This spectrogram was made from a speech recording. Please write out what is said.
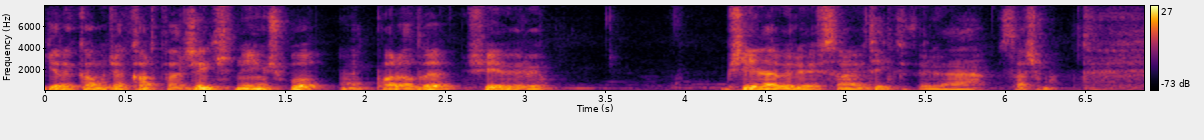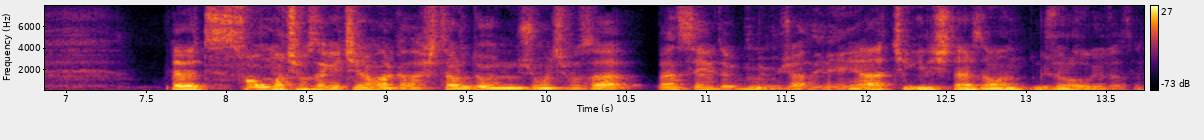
gerek kalmayacak kart verecek. Neymiş bu? Ha, paralı şey veriyor. Bir şeyler veriyor. Efsane bir teklif veriyor. Ha, saçma. Evet son maçımıza geçelim arkadaşlar. Dördüncü maçımıza. Ben sevdim bu mücadeleyi ya. Çekilişler zaman güzel oluyor zaten.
